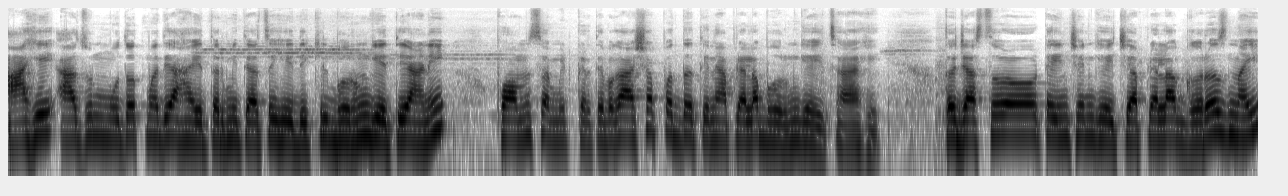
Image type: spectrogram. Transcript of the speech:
आहे. अजून मुदतमध्ये आहे तर मी त्याचं हे देखील भरून घेते आणि फॉर्म सबमिट करते. बघा अशा पद्धतीने आपल्याला भरून घ्यायचं आहे. तर जास्त टेन्शन घ्यायची आपल्याला गरज नाही.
